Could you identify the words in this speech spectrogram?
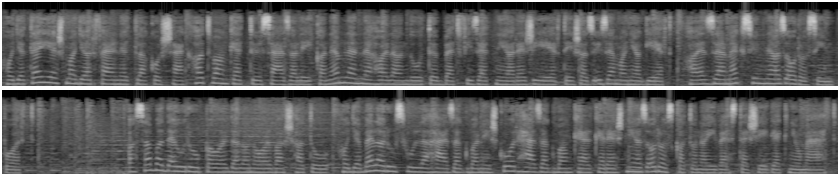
hogy a teljes magyar felnőtt lakosság 62%-a nem lenne hajlandó többet fizetni a rezsiért és az üzemanyagért, ha ezzel megszűnne az orosz import. A Szabad Európa oldalon olvasható, hogy a belarusz hullaházakban és kórházakban kell keresni az orosz katonai veszteségek nyomát.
